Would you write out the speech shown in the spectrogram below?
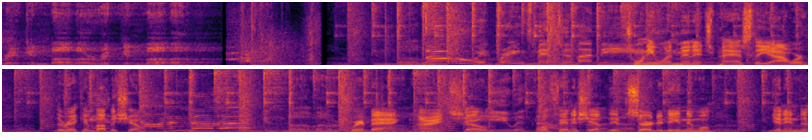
Rick and Bubba, Rick and Bubba. Ooh, it brings me to my knees. 21 minutes past the hour. The Rick and Bubba Show. We're back. All right, so we'll finish up the absurdity and then we'll get into.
